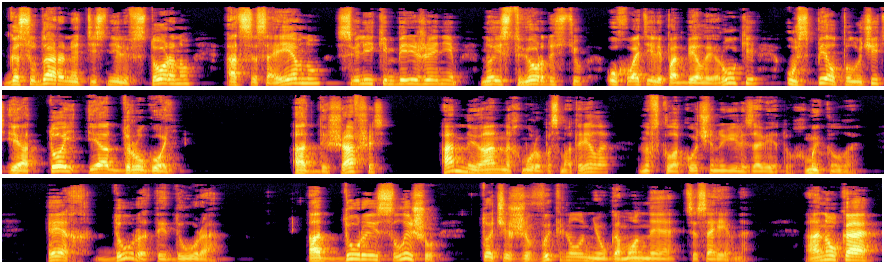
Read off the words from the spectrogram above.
государыню оттеснили в сторону, а цесаревну с великим бережением, но и с твердостью ухватили под белые руки, успел получить и от той, и от другой. Отдышавшись, Анна Иоанна хмуро посмотрела на всклокоченную Елизавету, хмыкнула. «Эх, дура ты, дура!» «От дуры и слышу!» – тотчас же выкрикнула неугомонная цесаревна. «А ну-ка,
